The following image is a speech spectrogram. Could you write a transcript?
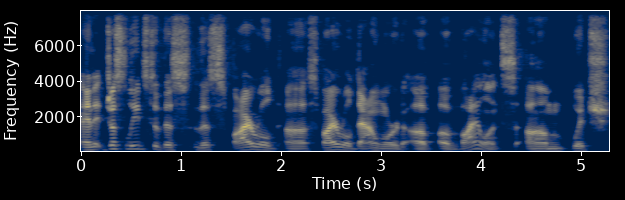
and it just leads to this this spiral uh, spiral downward of of violence, um, which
